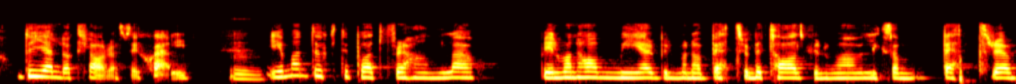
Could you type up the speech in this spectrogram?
Och det gäller att klara sig själv. Mm. Är man duktig på att förhandla, vill man ha mer, vill man ha bättre betalt, vill man ha liksom bättre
